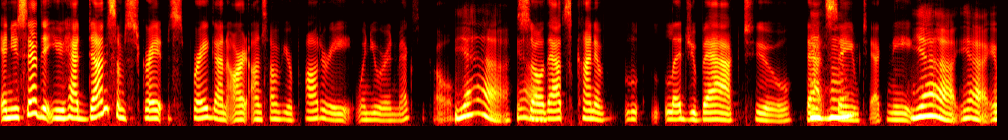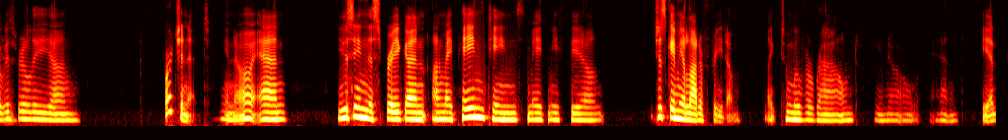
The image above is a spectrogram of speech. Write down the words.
and you said that you had done some spray, spray gun art on some of your pottery when you were in Mexico. Yeah. yeah. So that's kind of l- led you back to that Mhm. same technique. Yeah, yeah, it was really um, fortunate, you know, and using the spray gun on my paintings made me feel, just gave me a lot of freedom, like to move around, you know, and yet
